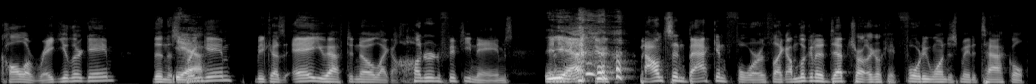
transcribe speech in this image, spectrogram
call a regular game than the spring yeah. game because a you have to know like 150 names. yeah, bouncing back and forth. Like I'm looking at a depth chart, like okay, 41 just made a tackle.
